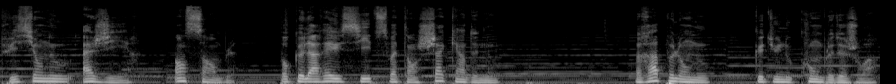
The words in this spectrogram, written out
Puissions-nous agir ensemble pour que la réussite soit en chacun de nous. Rappelons-nous que tu nous combles de joie.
